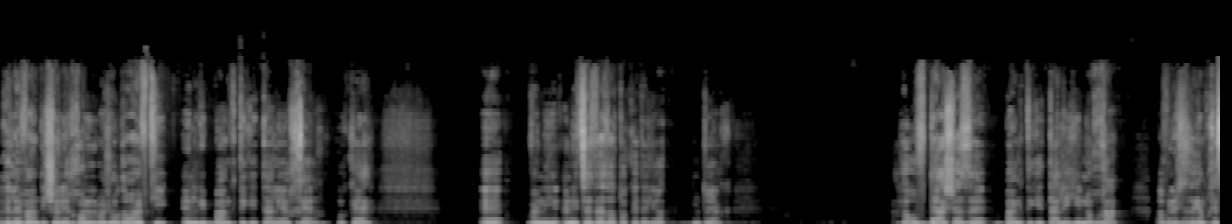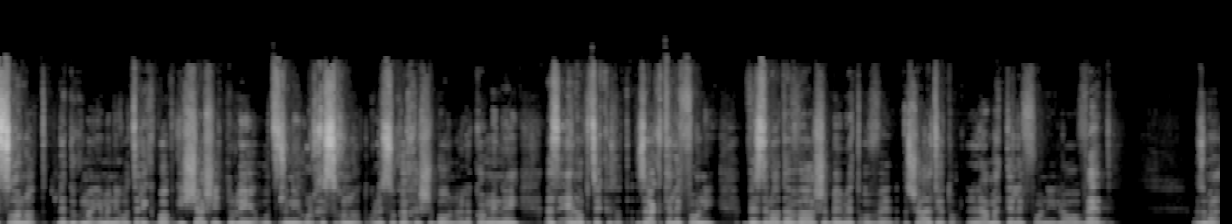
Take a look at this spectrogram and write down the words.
רלוונטי שאני יכול, למה שאנחנו מדברים עליו, כי אין לי בנק דיגיטלי אחר, אוקיי? אה, ואני אצטט אותו כדי להיות מדויק. העובדה שזה בנק דיגיטלי היא נוחה, אבל יש לזה גם חסרונות. לדוגמה, אם אני רוצה לקבוע פגישה שייתנו לי ייעוץ לניהול חסכונות, או לסוג החשבון, או לכל מיני, אז אין אופציה כזאת, זה רק טלפוני, וזה לא דבר שבאמת עובד. אז שאלתי אותו, למה טלפוני לא עובד? אז הוא אומר,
